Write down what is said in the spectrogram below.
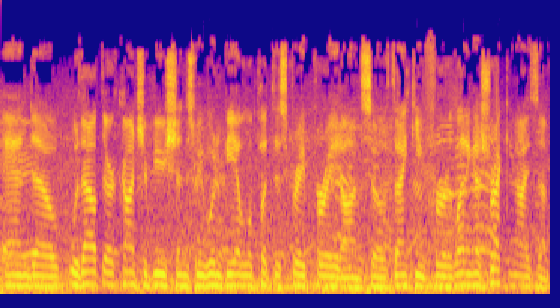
And uh, without their contributions, we wouldn't be able to put this great parade on. So thank you for letting us recognize them.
